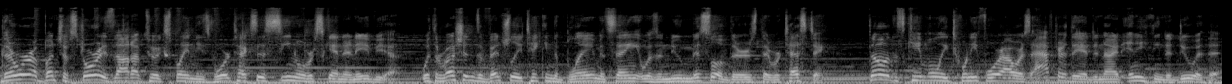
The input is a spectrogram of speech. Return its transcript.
There were a bunch of stories thought up to explain these vortexes seen over Scandinavia, with the Russians eventually taking the blame and saying it was a new missile of theirs they were testing, though this came only 24 hours after they had denied anything to do with it.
